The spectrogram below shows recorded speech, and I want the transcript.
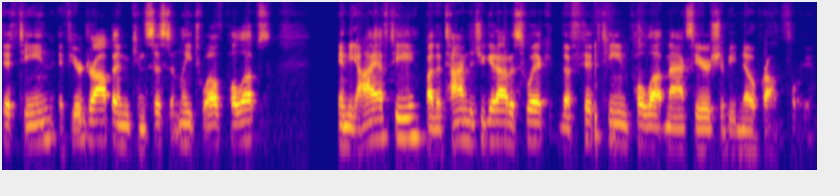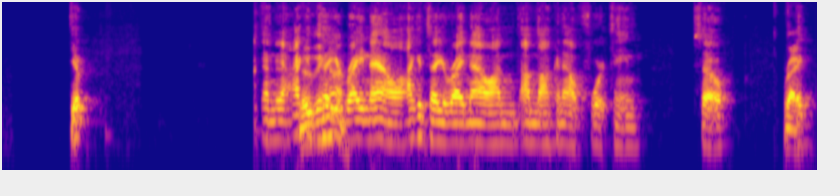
15. If you're dropping consistently 12 pull-ups, in the IFT, by the time that you get out of SWIC, the 15 pull up max here should be no problem for you. Yep. And I can Moving tell you right now, I can tell you right now, I'm I'm knocking out 14. So Right. Like,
